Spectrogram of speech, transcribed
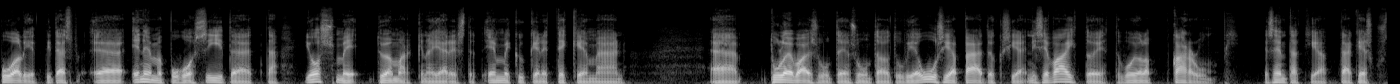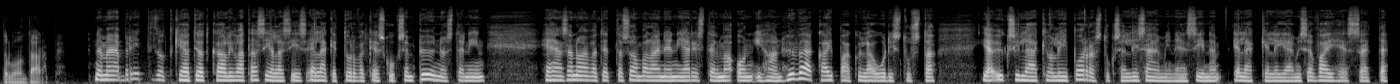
puoli, että pitäisi ää, enemmän puhua siitä, että jos me työmarkkinajärjestöt emme kykene tekemään ää, tulevaisuuteen suuntautuvia uusia päätöksiä, niin se vaihtoehto voi olla karumpi. Ja sen takia tämä keskustelu on tarpeen. Nämä brittitutkijat, jotka olivat asialla siis eläketurvakeskuksen pyynnöstä, niin hehän sanoivat, että suomalainen järjestelmä on ihan hyvä, kaipaa kyllä uudistusta. Ja yksi lääke oli porrastuksen lisääminen siinä eläkkeelle jäämisen vaiheessa, että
